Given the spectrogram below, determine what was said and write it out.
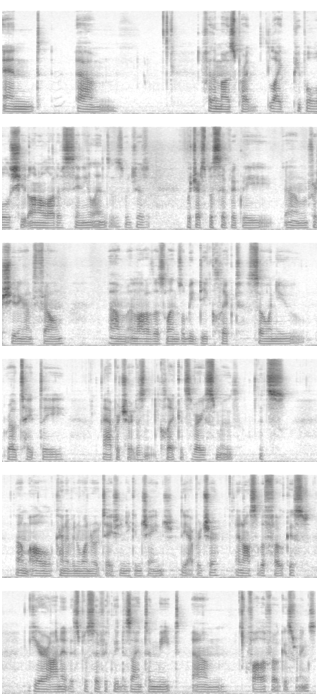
and um, for the most part, like people will shoot on a lot of cine lenses, which is which are specifically um, for shooting on film. Um, a lot of those lenses will be declicked, so when you rotate the aperture, it doesn't click. It's very smooth. It's um, all kind of in one rotation. You can change the aperture, and also the focus gear on it is specifically designed to meet um, follow focus rings.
